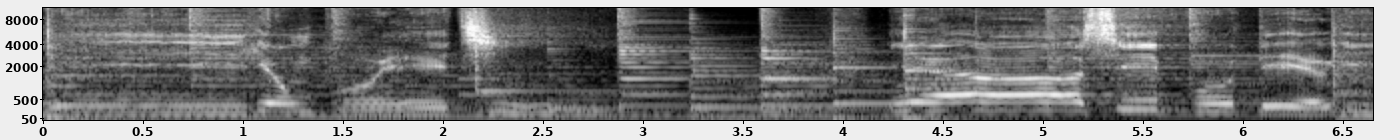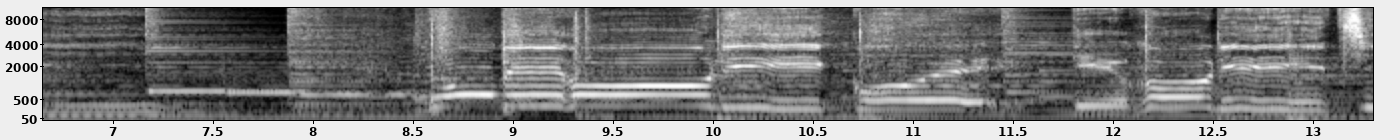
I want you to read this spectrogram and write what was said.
你用赔钱，也是不得已。我要予你过着好日子，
